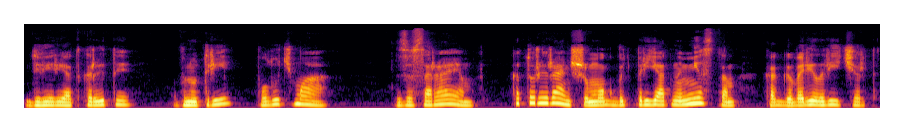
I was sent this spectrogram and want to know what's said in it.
Двери открыты, внутри полутьма. За сараем, который раньше мог быть приятным местом, как говорил Ричард,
